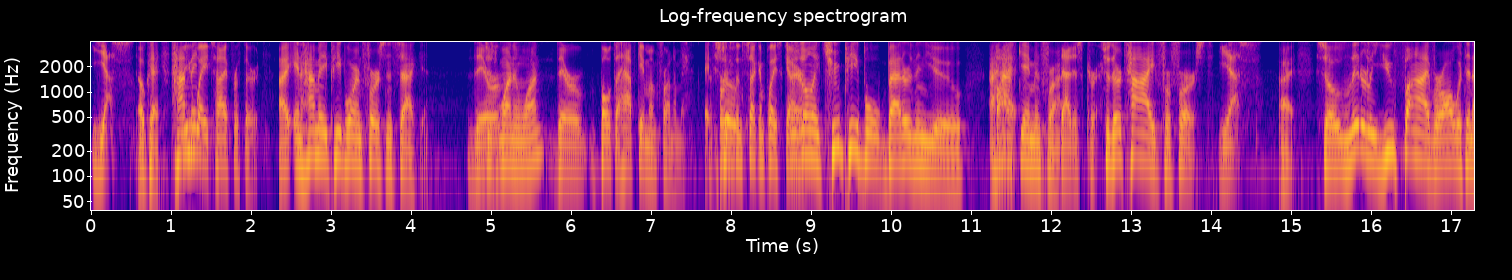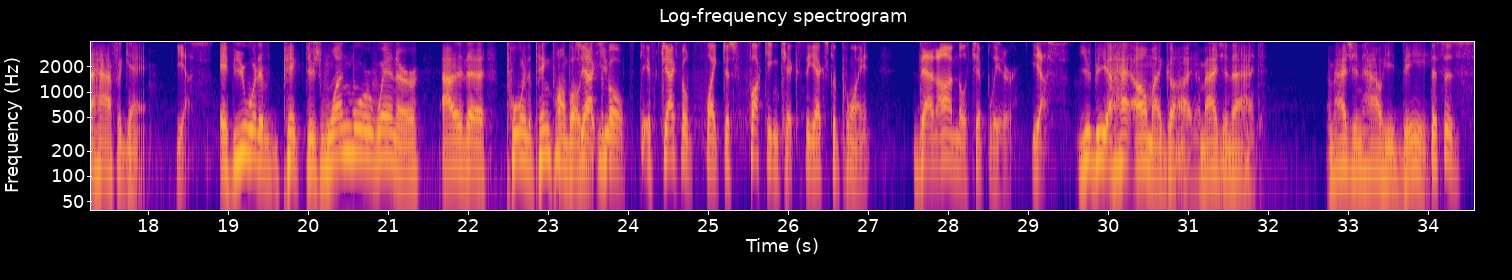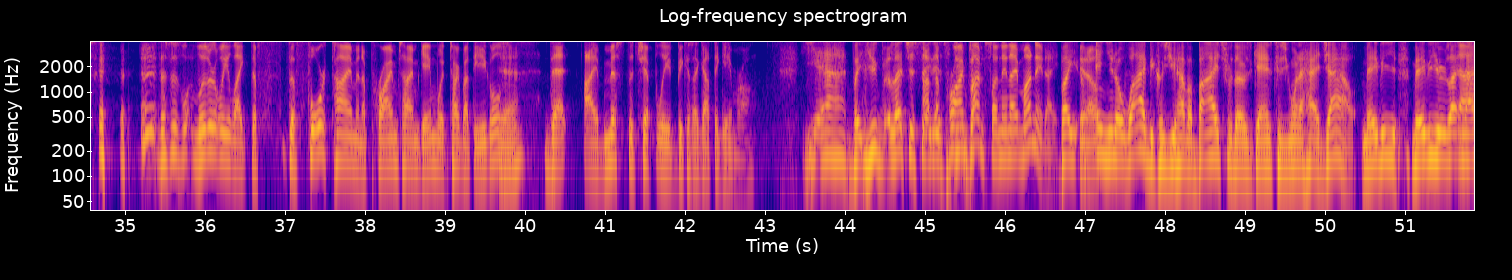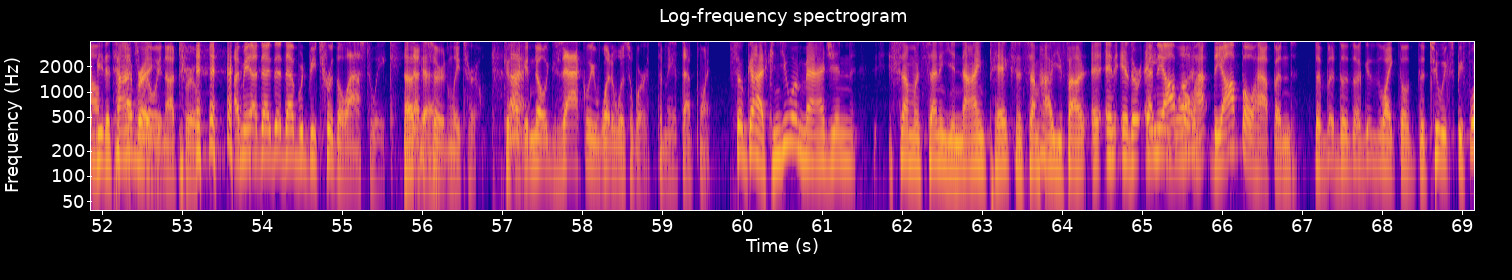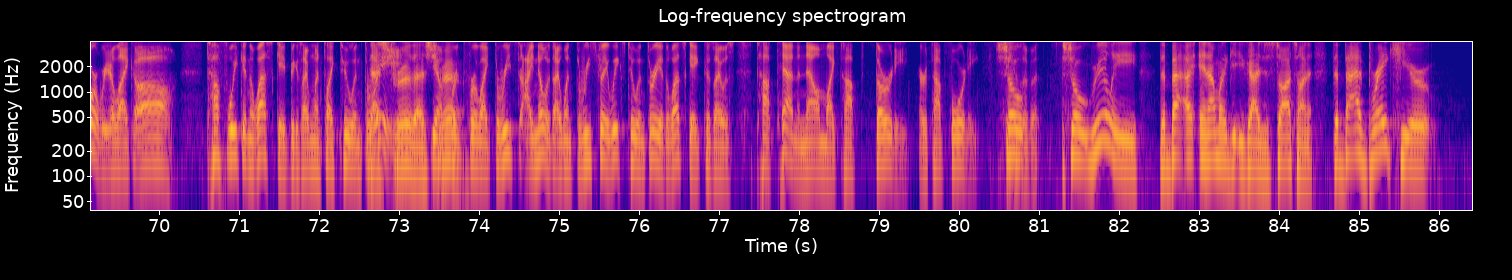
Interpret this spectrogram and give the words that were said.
yes. Okay, how Three way many? tie for third. I- and how many people are in first and second? They're Just one and one. They're both a half game in front of me. The So- first and second place So there's are- only two people better than you, a half game in front. that is correct. So they're tied for first. yes. All right. So literally, you five are all within a half a game. Yes. if you would have picked, there's one more winner out of the pulling the ping pong balls. out. You- Jacksonville. if Jacksonville like just fucking kicks the extra point, then I'm the chip leader. Yes. you'd be a ha- oh my god! Imagine that. Imagine how he'd be. This is this is literally like the f- the fourth time in a primetime game. We talk about the Eagles Yeah. that I've missed the chip lead because I got the game wrong. Yeah, but you let's just say On the this. prime time Sunday night, Monday night. But you know, and you know why? Because you have a bias for those games because you want to hedge out. Maybe maybe you're letting that be the tiebreaker. That's really not true. I mean, that, that, that would be true the last week. Okay. That's certainly true because I uh, could know exactly what it was worth to me at that point. So guys, can you imagine someone sending you nine picks and somehow you found and, and they're And the oppo, ha- the oppo happened the, the, the like the, the two weeks before, where you're like, oh, tough week in the Westgate because I went like two and three. That's true, that's You know, true. for, for like three, I know it. I went three straight weeks, two and three at the Westgate because I was top ten, and now I'm like top thirty or top forty so, because of it. So really, the bad, and I want to get you guys' thoughts on it. The bad break here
